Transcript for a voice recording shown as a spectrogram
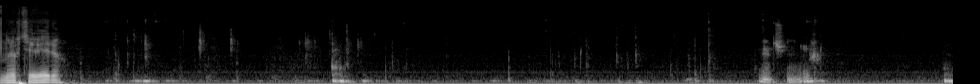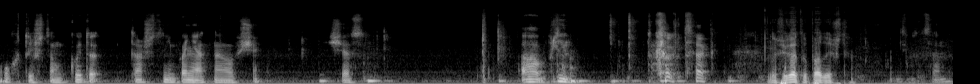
Ну, я в тебя верю. Ничего не вижу. Ух ты ж, там какой-то... Там что-то непонятное вообще. Сейчас. А, блин. Как так? Нафига ты падаешь-то? Специально.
